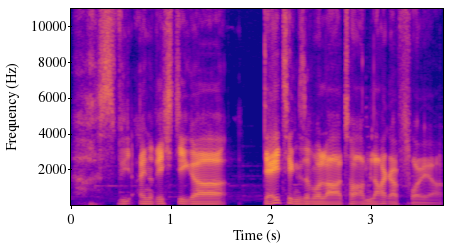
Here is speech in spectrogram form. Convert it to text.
Ach, ist wie ein richtiger Dating-Simulator am Lagerfeuer.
